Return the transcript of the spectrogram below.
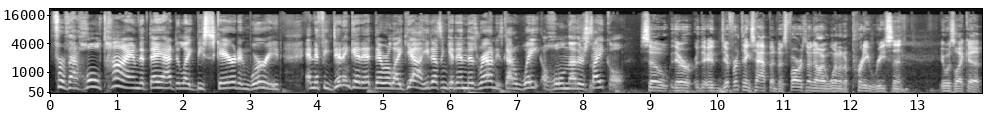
for that whole time that they had to like be scared and worried. And if he didn't get it, they were like, yeah, he doesn't get in this round. He's got to wait a whole nother cycle. So there, there different things happened, but as far as I know, I went on a pretty recent. It was like a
